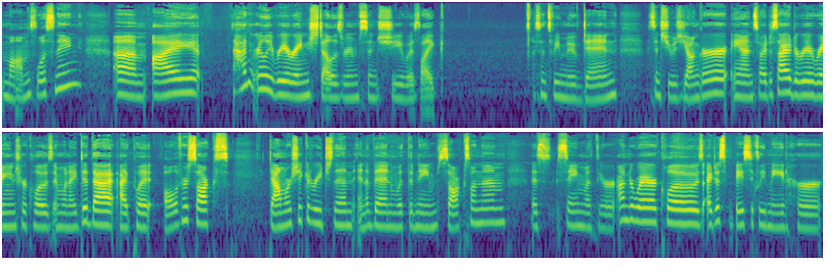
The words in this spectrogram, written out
moms listening. Um, I hadn't really rearranged Stella's room since she was like since we moved in since she was younger. And so I decided to rearrange her clothes. And when I did that, I put all of her socks down where she could reach them in a bin with the name socks on them. As same with your underwear, clothes. I just basically made her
